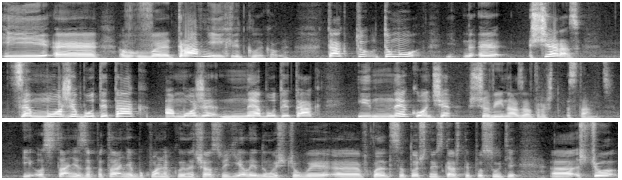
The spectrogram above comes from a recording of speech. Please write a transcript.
і е, в травні їх відкликали. Так, тому е, ще раз, це може бути так, а може не бути так, і не конче, що війна завтра станеться. І останнє запитання, буквально хвилина часу є, але я думаю, що ви е, вкладетеся точно і скажете по суті. Е, що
